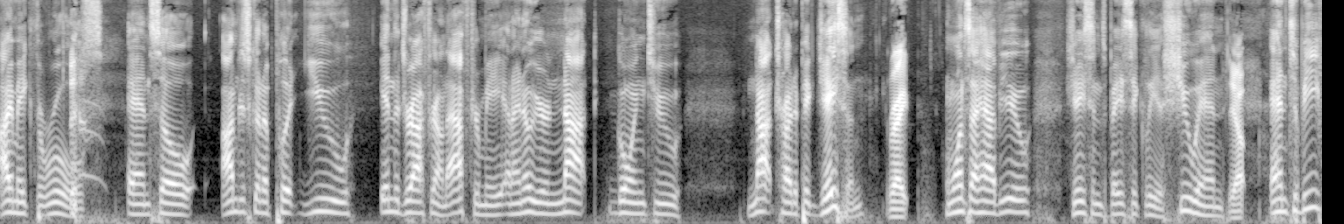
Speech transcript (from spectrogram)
I make the rules, and so I'm just going to put you in the draft round after me. And I know you're not going to not try to pick Jason. Right. Once I have you, Jason's basically a shoe in. Yep. And to be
